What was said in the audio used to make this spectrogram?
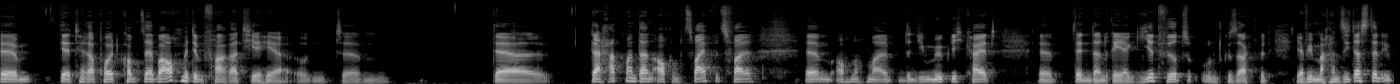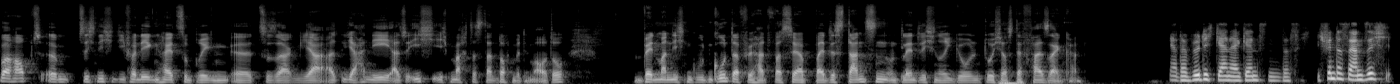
ähm, der Therapeut kommt selber auch mit dem Fahrrad hierher. Und ähm, der da hat man dann auch im Zweifelsfall ähm, auch nochmal die Möglichkeit, äh, wenn dann reagiert wird und gesagt wird, ja, wie machen Sie das denn überhaupt, ähm, sich nicht in die Verlegenheit zu bringen, äh, zu sagen, ja, ja, nee, also ich, ich mache das dann doch mit dem Auto, wenn man nicht einen guten Grund dafür hat, was ja bei Distanzen und ländlichen Regionen durchaus der Fall sein kann. Ja, da würde ich gerne ergänzen, dass ich, ich finde das ja an sich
